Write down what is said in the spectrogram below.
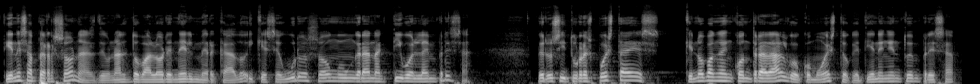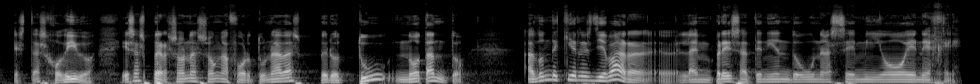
Tienes a personas de un alto valor en el mercado y que seguro son un gran activo en la empresa. Pero si tu respuesta es que no van a encontrar algo como esto que tienen en tu empresa, estás jodido. Esas personas son afortunadas, pero tú no tanto. ¿A dónde quieres llevar eh, la empresa teniendo una semi-ONG?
